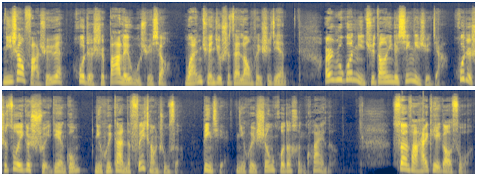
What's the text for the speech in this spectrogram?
你上法学院或者是芭蕾舞学校，完全就是在浪费时间。而如果你去当一个心理学家，或者是做一个水电工，你会干得非常出色，并且你会生活得很快乐。算法还可以告诉我，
